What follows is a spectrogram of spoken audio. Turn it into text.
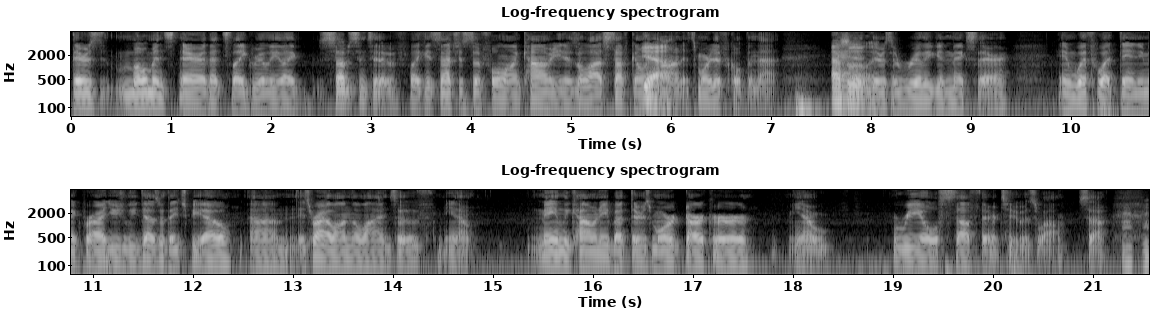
there's moments there that's like really like substantive. Like it's not just a full on comedy. There's a lot of stuff going yeah. on. It's more difficult than that. Absolutely. And there's a really good mix there. And with what Danny McBride usually does with HBO, um, it's right along the lines of, you know, mainly comedy, but there's more darker, you know, real stuff there too as well. So, mm-hmm.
